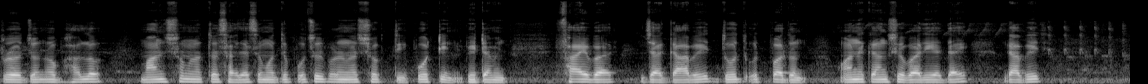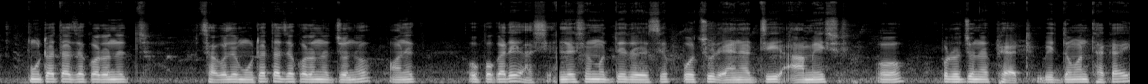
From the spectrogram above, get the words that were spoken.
প্রয়োজন ও ভালো মানসম্মত সাইলাসের মধ্যে প্রচুর পরিমাণে শক্তি, প্রোটিন, ভিটামিন, ফাইবার যা গাভীর দুধ উৎপাদন অনেকাংশ বাড়িয়ে দেয়। গাভীর মোটা তাজাকরণের, ছাগলের মোটা তাজাকরণের জন্য অনেক উপকারে আসে। সাইলাসের মধ্যে রয়েছে প্রচুর এনার্জি, আমিষ ও প্রয়োজনীয় ফ্যাট। বিদ্যমান থাকায়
